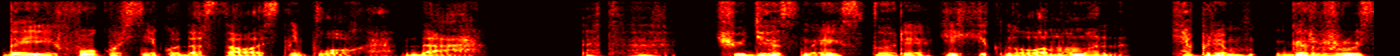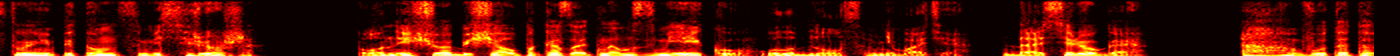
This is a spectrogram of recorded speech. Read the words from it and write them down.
Да и фокуснику досталось неплохо, да». «Это чудесная история», — хихикнула маман. «Я прям горжусь твоими питомцами, Сережа». «Он еще обещал показать нам змейку», — улыбнулся мне батя. «Да, Серега?» «А вот это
